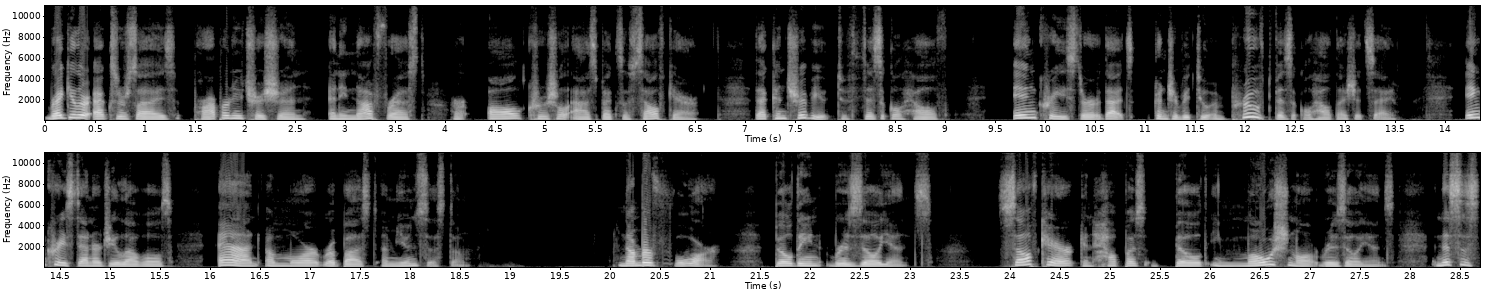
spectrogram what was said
Regular exercise, proper nutrition, and enough rest are all crucial aspects of self care that contribute to physical health, increased or that contribute to improved physical health, I should say, increased energy levels, and a more robust immune system. Number four, building resilience. Self care can help us build emotional resilience. And this is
